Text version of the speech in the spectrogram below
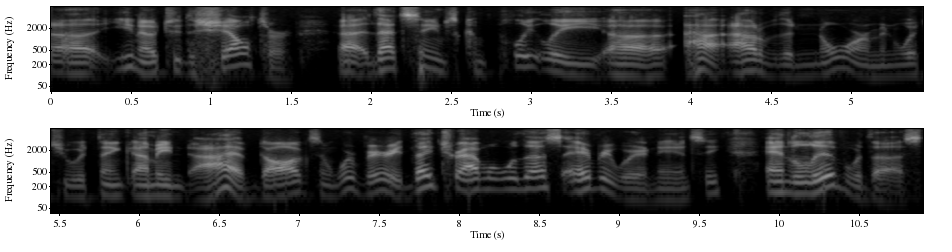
uh, you know to the shelter? Uh, that seems completely uh, out of the norm in what you would think. I mean, I have dogs, and we're very they travel with us everywhere, Nancy, and live with us.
